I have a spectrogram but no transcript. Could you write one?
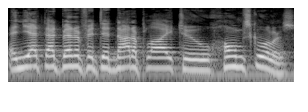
And yet, that benefit did not apply to homeschoolers.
